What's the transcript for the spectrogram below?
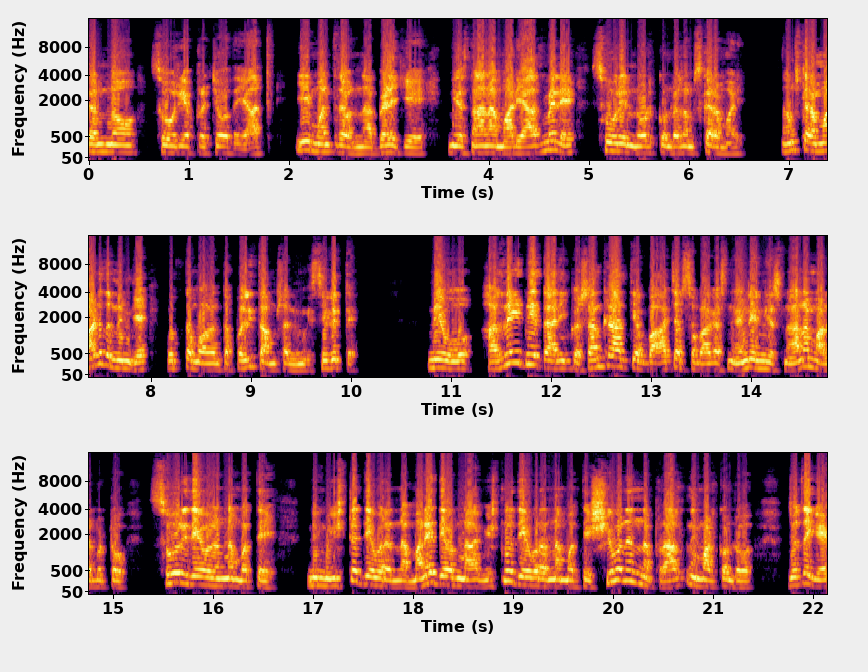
ತನ್ನೋ ಸೂರ್ಯ ಪ್ರಚೋದಯಾತ್. ಈ ಮಂತ್ರವನ್ನ ಬೆಳಿಗ್ಗೆ ನೀವು ಸ್ನಾನ ಮಾಡಿ ಆದ್ಮೇಲೆ ಸೂರ್ಯನ ನೋಡ್ಕೊಂಡು ನಮಸ್ಕಾರ ಮಾಡಿ. ನಮಸ್ಕಾರ ಮಾಡಿದ್ರೆ ನಿಮ್ಗೆ ಉತ್ತಮವಾದಂತ ಫಲಿತಾಂಶ ನಿಮ್ಗೆ ಸಿಗುತ್ತೆ. ನೀವು ಹದಿನೈದನೇ ತಾರೀಕು ಸಂಕ್ರಾಂತಿ ಹಬ್ಬ ಆಚರಿಸುವಾಗ ನೆನ್ನೆ ನೀವು ಸ್ನಾನ ಮಾಡಿಬಿಟ್ಟು ಸೂರ್ಯದೇವನನ್ನ ಮತ್ತೆ ನಿಮ್ಮ ಇಷ್ಟ ದೇವರನ್ನ, ಮನೆ ದೇವರನ್ನ, ವಿಷ್ಣು ದೇವರನ್ನ ಮತ್ತೆ ಶಿವನನ್ನ ಪ್ರಾರ್ಥನೆ ಮಾಡಿಕೊಂಡು ಜೊತೆಗೆ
